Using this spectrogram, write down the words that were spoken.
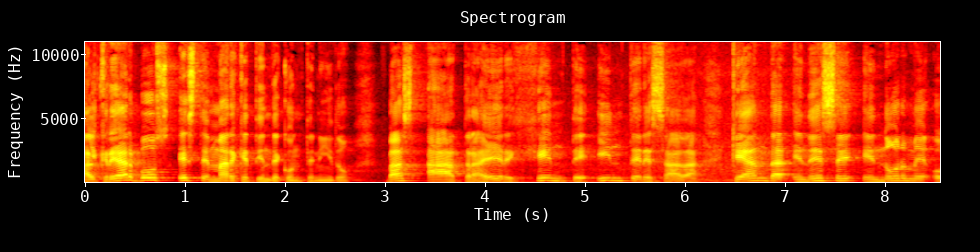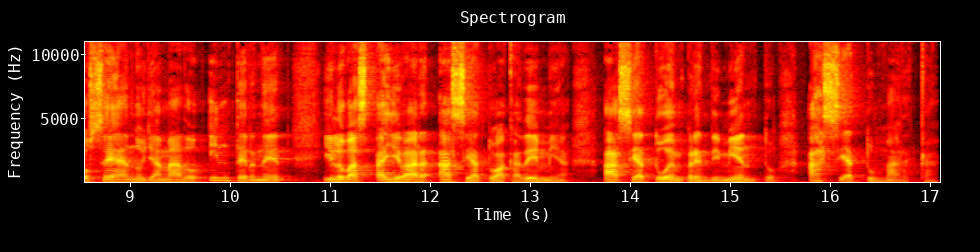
Al crear vos este marketing de contenido, vas a atraer gente interesada que anda en ese enorme océano llamado Internet y lo vas a llevar hacia tu academia, hacia tu emprendimiento, hacia tu marca.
